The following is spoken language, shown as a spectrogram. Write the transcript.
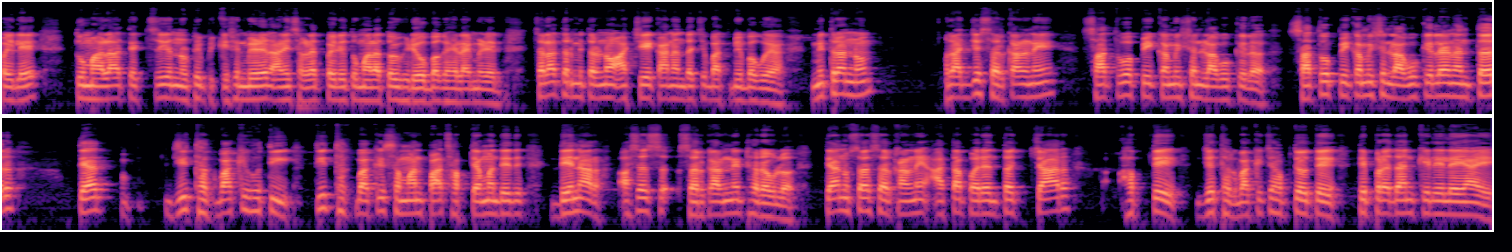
पहिले तुम्हाला त्याचे नोटिफिकेशन मिळेल आणि सगळ्यात पहिले तुम्हाला तो व्हिडिओ बघायला मिळेल. चला तर मित्रांनो आजची एक आनंदाची बातमी बघूया. मित्रांनो राज्य सरकारने सातवं पे कमिशन लागू केलं. सातवं पे कमिशन लागू केल्यानंतर त्यात जी थकबाकी होती ती थकबाकी समान पाच हप्त्यामध्ये दे- देणार असं स सरकारने ठरवलं. त्यानुसार सरकारने आतापर्यंत चार हप्ते जे थकबाकीचे हप्ते होते ते प्रदान केलेले आहे.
